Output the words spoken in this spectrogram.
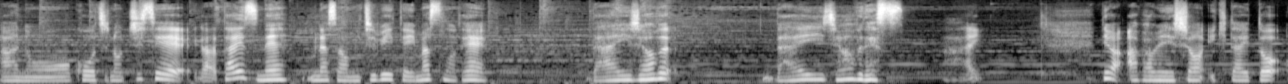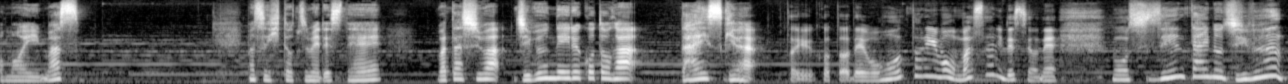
あのコーチの知性が絶えずね皆さんを導いていますので大丈夫。大丈夫です。はい。ではアファメーションいきたいと思います。まず一つ目ですね。私は自分でいることが大好きだということでもう本当にもうまさにですよね。もう自然体の自分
